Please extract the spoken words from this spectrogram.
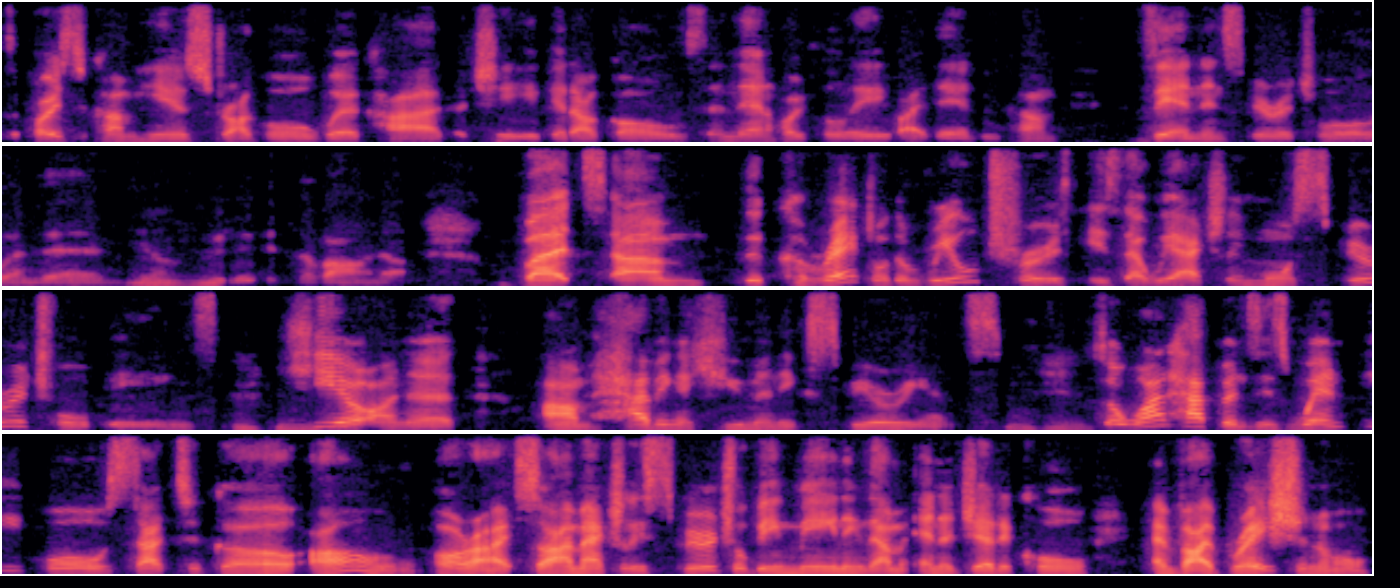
supposed to come here, struggle, work hard, achieve, get our goals, and then hopefully by then become zen and spiritual, and then you know we live in nirvana. But um, the correct or the real truth is that we're actually more spiritual beings here on earth, um, having a human experience. Mm-hmm. So what happens is when people start to go, oh, all right, so I'm actually a spiritual being, meaning that I'm energetical and vibrational.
